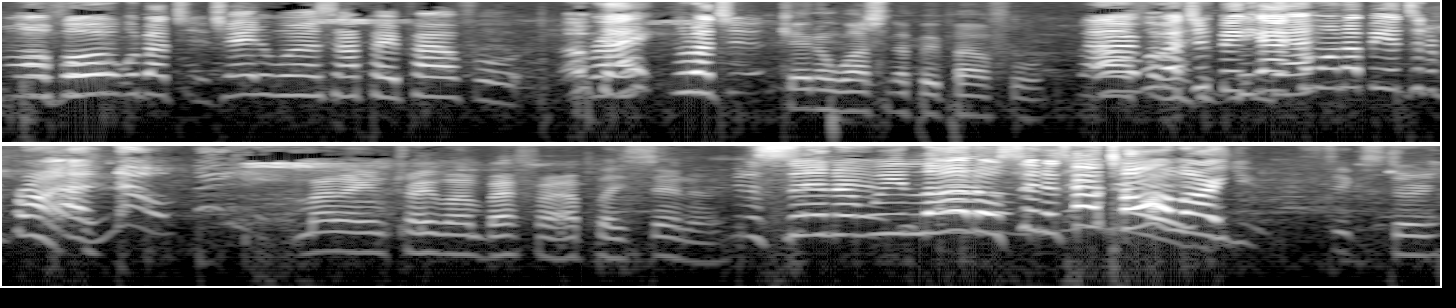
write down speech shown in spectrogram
Small forward. What about you? Jaden Wilson. I play power forward. All right. What about you? Kaden Washington. I play power forward. All right. What about you, big, Big guy? guy. Come on up here to the front. I know. My name Trayvon Bradford. I play center. You're the center. We love those centers. How tall are you? Six three.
